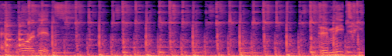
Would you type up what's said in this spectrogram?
En hoor dit. Dimitri.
